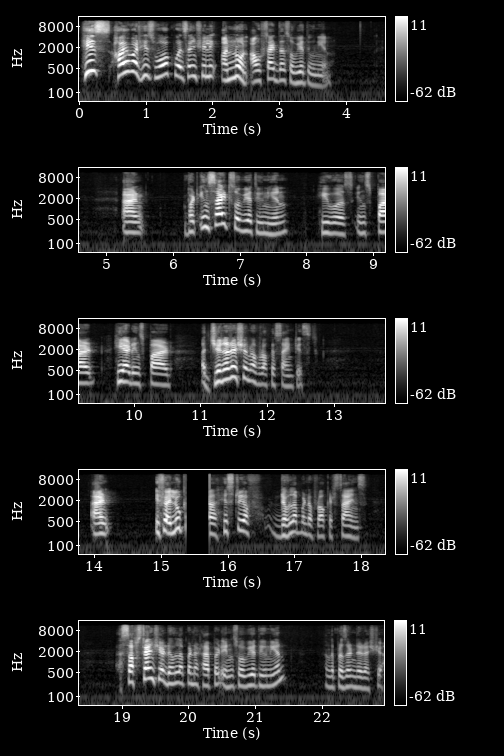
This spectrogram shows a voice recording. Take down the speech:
His however, his work was essentially unknown outside the Soviet Union and but inside Soviet Union he was inspired he had inspired a generation of rocket scientists. And if I look the history of development of rocket science, a substantial development had happened in Soviet Union and the present day Russia.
